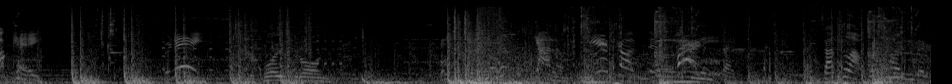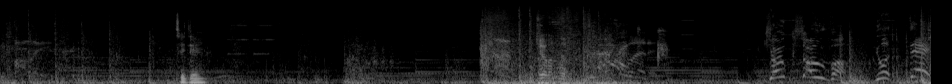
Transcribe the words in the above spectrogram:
Okay. Grenade. Deploying drone. Got him. Here comes the party. Satchel out. CT. Jett on him. Joke's over. You're dead.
